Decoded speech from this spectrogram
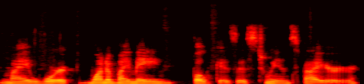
my work, one of my main focus is to inspire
